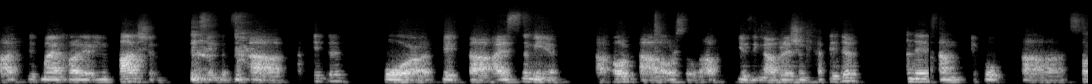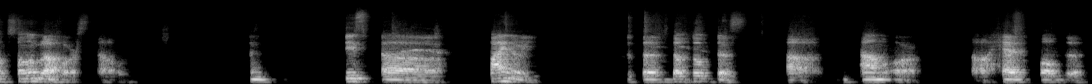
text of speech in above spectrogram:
acute myocardial infarction using the uh, catheter or treat uh, arrhythmia uh, or uh, also uh, using ablation catheter. And then some echo uh, sonographers. Uh, and this uh, finally, the, the doctors uh, become or uh, head of the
